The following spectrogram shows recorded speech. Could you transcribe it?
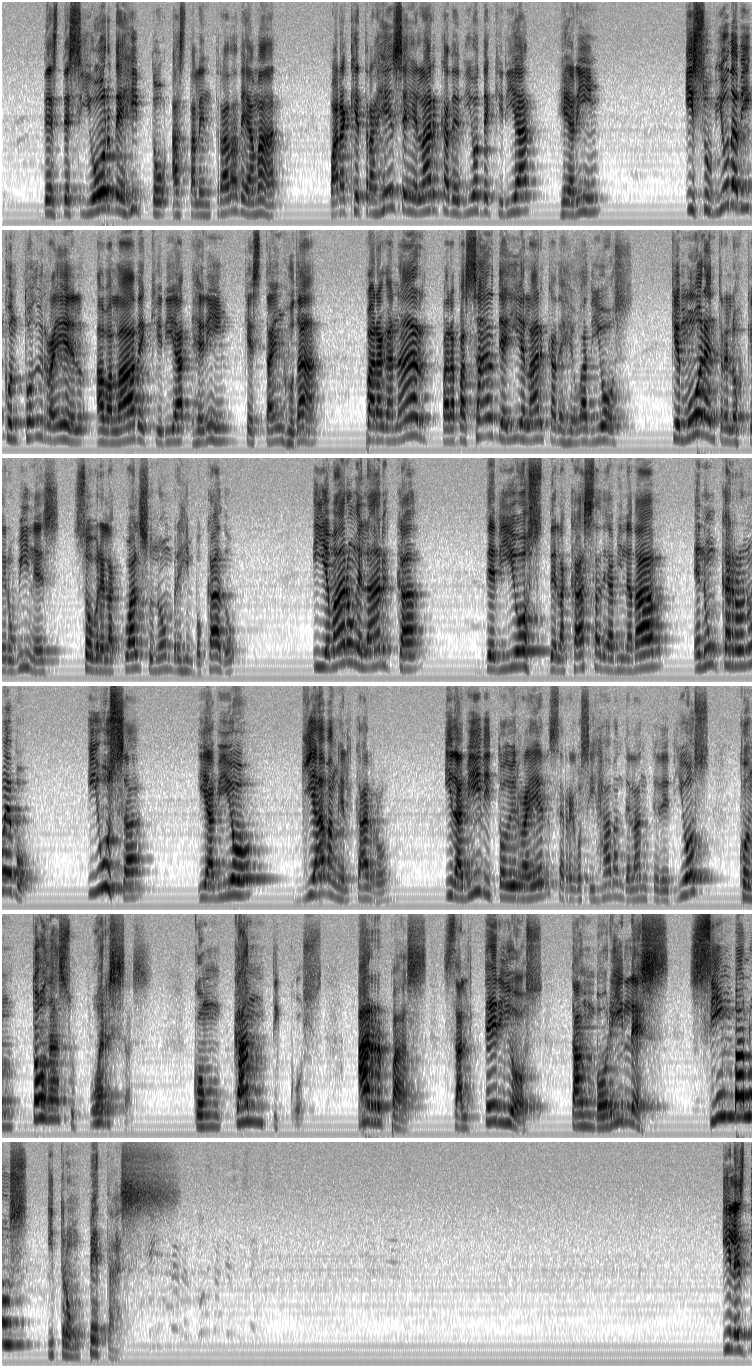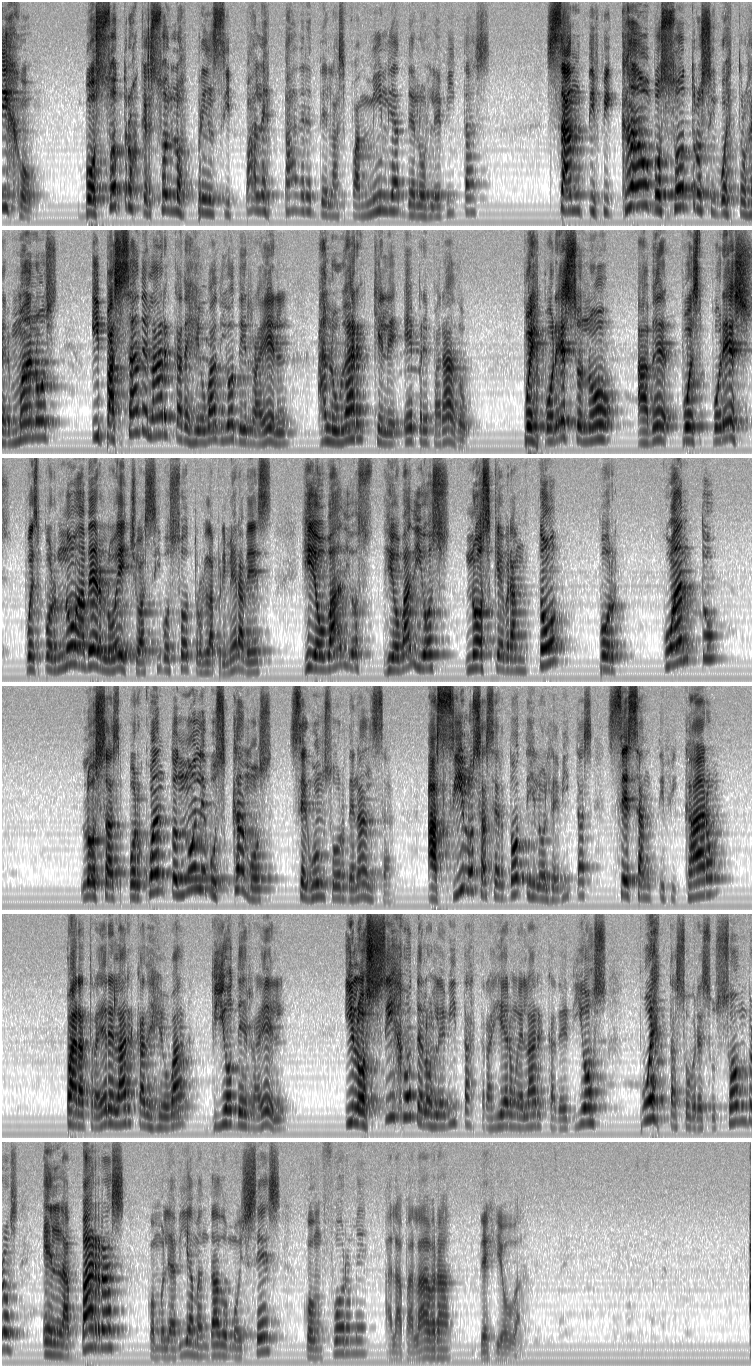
desde Sior de Egipto hasta la entrada de Amad para que trajesen el arca de Dios de Kiriat Jearim. Y subió David con todo Israel a Balá de Kiriat Jearim, que está en Judá, para ganar, para pasar de allí el arca de Jehová Dios, que mora entre los querubines, sobre la cual su nombre es invocado. Y llevaron el arca de Dios de la casa de Abinadab en un carro nuevo. Y Usa y Abió guiaban el carro. Y David y todo Israel se regocijaban delante de Dios con todas sus fuerzas, con cánticos, arpas, salterios, tamboriles, címbalos y trompetas Y les dijo, vosotros que sois los principales padres de las familias de los levitas, santificaos vosotros y vuestros hermanos y pasad el arca de Jehová Dios de Israel al lugar que le he preparado. Pues por eso no haber, pues por eso, pues por no haberlo hecho así vosotros la primera vez, Jehová Dios, Jehová Dios nos quebrantó por cuanto por cuanto no le buscamos según su ordenanza. Así los sacerdotes y los levitas se santificaron para traer el arca de Jehová, Dios de Israel. Y los hijos de los levitas trajeron el arca de Dios puesta sobre sus hombros en las barras, como le había mandado Moisés, conforme a la palabra de Jehová.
